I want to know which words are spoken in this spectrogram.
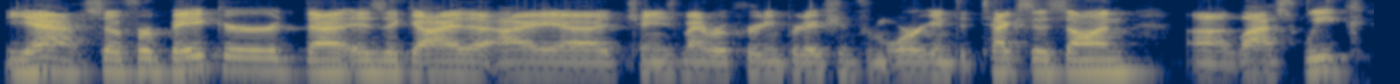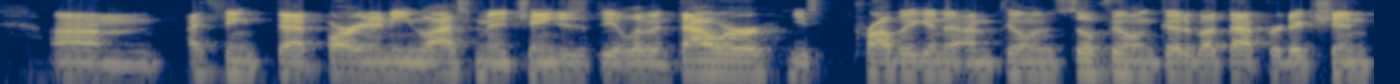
Yeah, so for Baker, that is a guy that I uh, changed my recruiting prediction from Oregon to Texas on uh, last week. Um, I think that barring any last minute changes at the 11th hour, he's probably gonna. I'm feeling still feeling good about that prediction.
